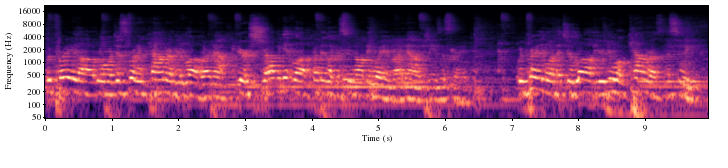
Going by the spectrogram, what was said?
We pray, Lord, just for an encounter of your love right now. Your extravagant love come in like a tsunami wave right now in Jesus' name. We pray, Lord, that your love, you will encounter us this week.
